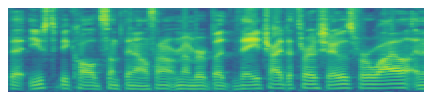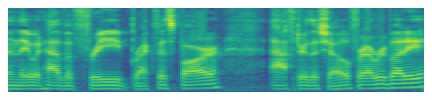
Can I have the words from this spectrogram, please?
that used to be called something else. I don't remember, but they tried to throw shows for a while, and then they would have a free breakfast bar after the show for everybody.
